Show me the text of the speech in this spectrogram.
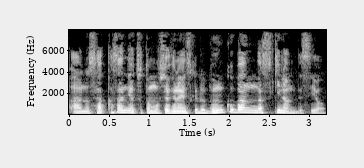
あの作家さんにはちょっと申し訳ないんですけど文庫版が好きなんですよ。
